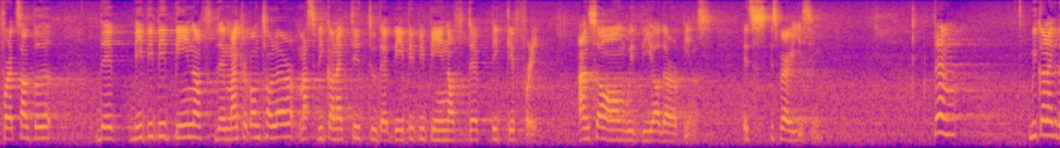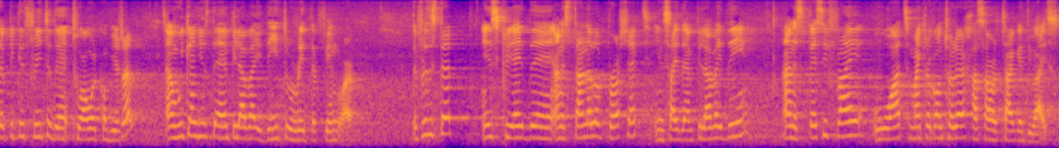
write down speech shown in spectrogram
For example, the BPP pin of the microcontroller must be connected to the BPP pin of the PIC3, and so on with the other pins. It's, it's very easy. Then we connect the PIC3 to, the, to our computer, and we can use the MPLAB ID to read the firmware. The first step is create the, an standalone project inside the MPLAB ID, and specify what microcontroller has our target device.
